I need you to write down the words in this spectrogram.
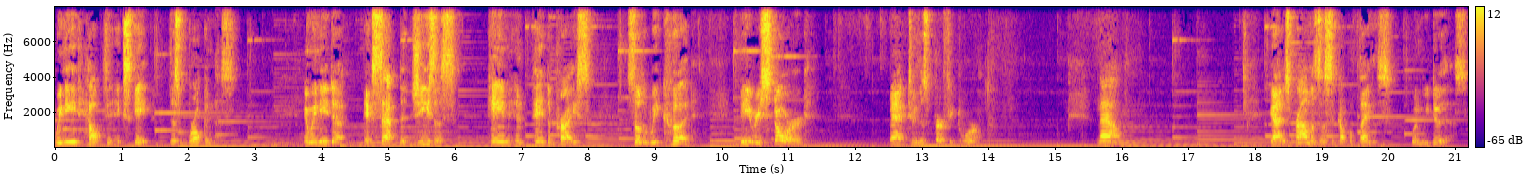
We need help to escape this brokenness. And we need to accept that Jesus came and paid the price so that we could be restored back to this perfect world. Now, God has promised us a couple things when we do this.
